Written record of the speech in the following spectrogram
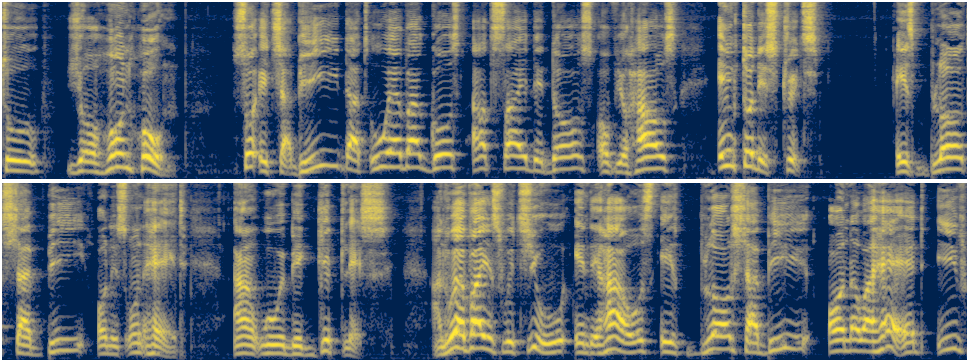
to your own home. So it shall be that whoever goes outside the doors of your house into the streets, his blood shall be on his own head, and we will be guiltless. And whoever is with you in the house, his blood shall be on our head if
